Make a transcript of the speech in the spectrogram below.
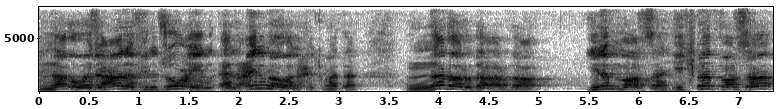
Ne ve ceale fil cu'i el ilme vel hikmete. Ne kadar da ilim varsa, hikmet varsa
